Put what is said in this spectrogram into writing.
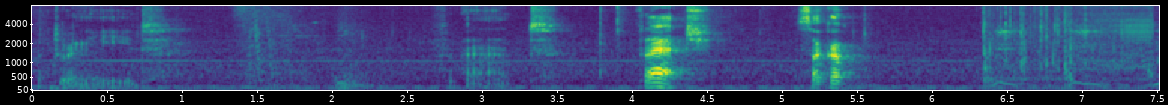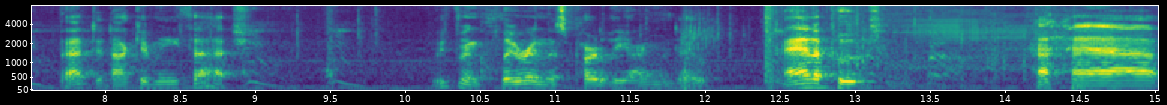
What do I need for that? Thatch. Sucker. That did not give me any thatch. We've been clearing this part of the island out. And I pooped. Haha.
